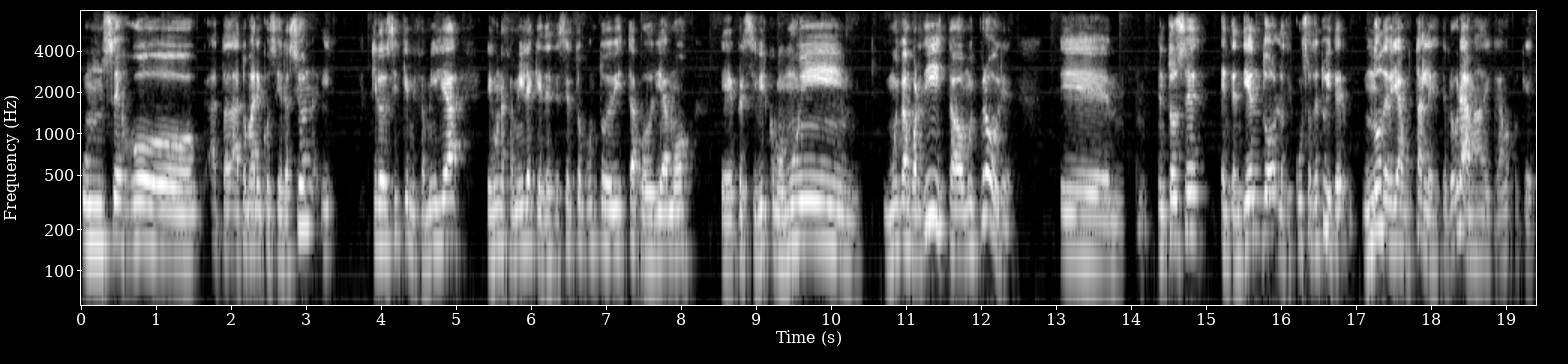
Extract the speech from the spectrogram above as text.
un sesgo a, tomar en consideración. quiero decir que mi familia es una familia que desde cierto punto de vista podríamos eh, percibir como muy, muy vanguardista o muy progre. Eh, entonces, entendiendo los discursos de Twitter, no debería gustarles este programa, digamos, porque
